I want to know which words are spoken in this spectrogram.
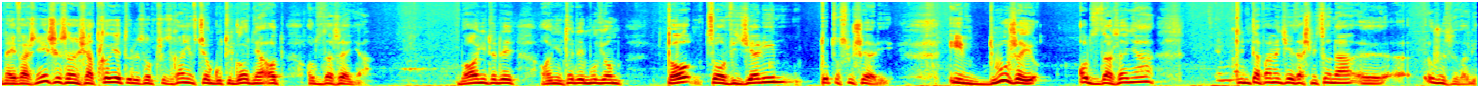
najważniejsi są świadkowie, którzy są przesłuchani w ciągu tygodnia od, od zdarzenia. Bo oni wtedy, oni wtedy mówią to, co widzieli, to, co słyszeli. Im dłużej od zdarzenia, tym ta pamięć jest zaśmiecona y, różnymi słowami.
